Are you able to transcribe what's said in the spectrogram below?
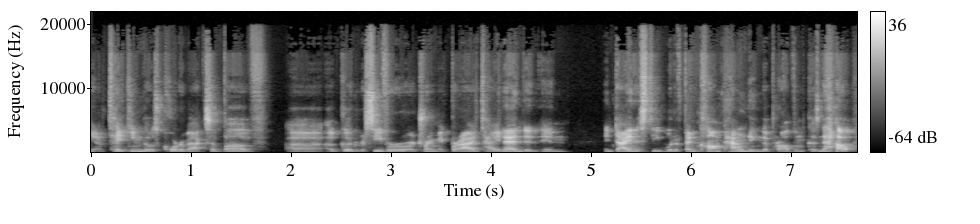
you know, taking those quarterbacks above uh, a good receiver or a Trey McBride tight end in, in, in Dynasty would have been compounding the problem because now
